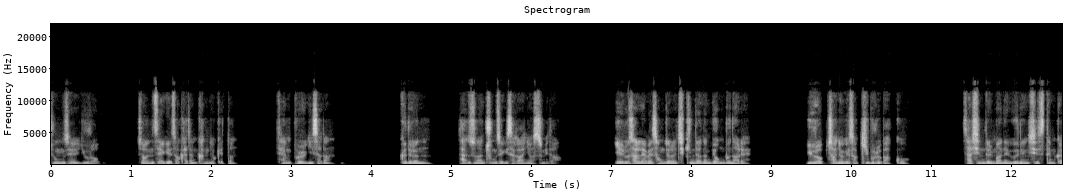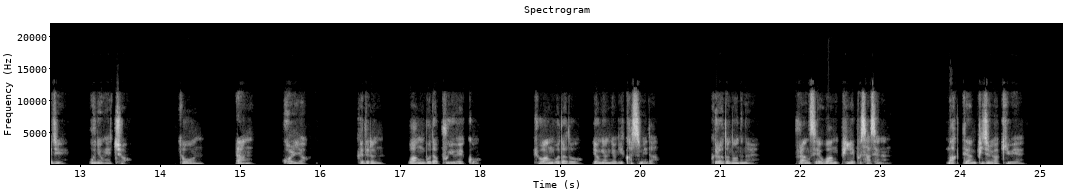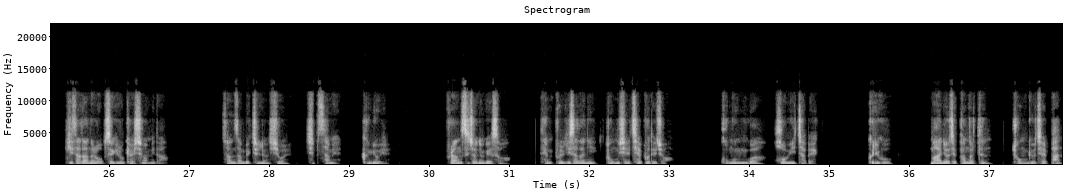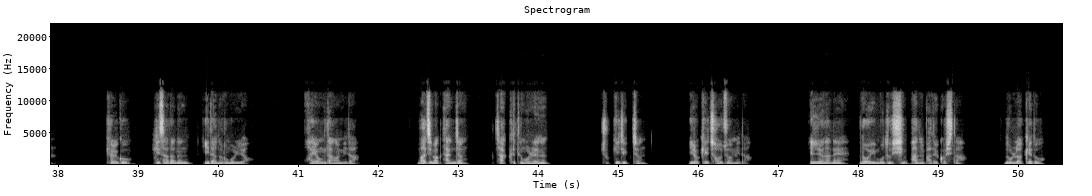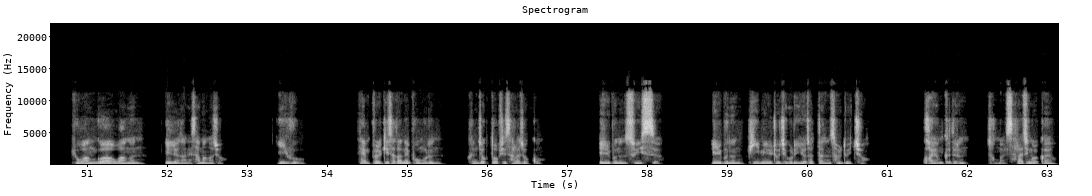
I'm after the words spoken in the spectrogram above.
중세 유럽, 전 세계에서 가장 강력했던 템플 기사단. 그들은 단순한 중세 기사가 아니었습니다. 예루살렘의 성전을 지킨다는 명분 아래 유럽 전역에서 기부를 받고 자신들만의 은행 시스템까지 운영했죠. 돈, 땅, 권력. 그들은 왕보다 부유했고 교황보다도 영향력이 컸습니다. 그러던 어느 날 프랑스의 왕 필리프 4세는 막대한 빚을 갚기 위해 기사단을 없애기로 결심합니다. 1307년 10월 13일 금요일 프랑스 전역에서 템플 기사단이 동시에 체포되죠. 고문과 허위 자백 그리고 마녀 재판 같은 종교 재판 결국 기사단은 이단으로 몰려 화형당합니다. 마지막 단장 자크 드몰레는 죽기 직전 이렇게 저주합니다. 1년 안에 너희 모두 심판을 받을 것이다. 놀랍게도 교황과 왕은 1년 안에 사망하죠. 이후 템플 기사단의 보물은 흔적도 없이 사라졌고 일부는 스위스, 일부는 비밀 조직으로 이어졌다는 설도 있죠. 과연 그들은 정말 사라진 걸까요?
